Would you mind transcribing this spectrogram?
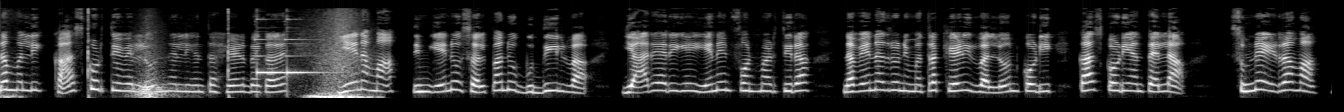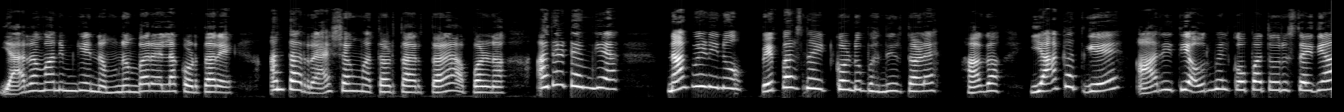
ನಮ್ಮಲ್ಲಿ ಕಾಸು ಕೊಡ್ತೀವಿ ಲೋನ್ನಲ್ಲಿ ಅಂತ ಹೇಳ್ಬೇಕಾದ್ರೆ, ಏನಮ್ಮ, ನಿಮ್ಗೇನು ಸ್ವಲ್ಪನೂ ಬುದ್ಧಿ ಇಲ್ವಾ? ಯಾರ್ಯಾರಿಗೆ ಏನೇನು ಫೋನ್ ಮಾಡ್ತೀರಾ? ನಾವೇನಾದ್ರೂ ನಿಮ್ಮ ಹತ್ರ ಕೇಳಿದ್ವಾ? ಲೋನ್ ಕೊಡಿ, ಕಾಸು ಕೊಡಿ ಅಂತ ಎಲ್ಲ ಸುಮ್ನೆ ಇಡ್ರಮ್ಮ, ಯಾರಮ್ಮ ನಿಮ್ಗೆ ನಮ್ಮ ನಂಬರ್ ಎಲ್ಲ ಕೊಡ್ತಾರೆ? ಅಂತ ರ್ಯಾಶ್ ಆಗಿ ಮಾತಾಡ್ತಾ ಇರ್ತಾರೆ ಅಪರ್ಣ ಅದೇ ಟೈಮ್ಗೆ ನಾಗವೇಣಿನು ಪೇಪರ್ಸ್ನ ಇಟ್ಕೊಂಡು ಬಂದಿರ್ತಾಳೆ. ಆಗ ಯಾಕತ್ಗೆ? ಆ ರೀತಿ ಅವ್ರ ಮೇಲೆ ಕೋಪ ತೋರಿಸ್ತಾ ಇದೆಯಾ?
